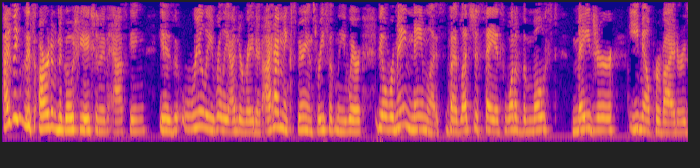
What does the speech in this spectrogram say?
I think this art of negotiation and asking is really, really underrated. I had an experience recently where they'll remain nameless, but let's just say it's one of the most major email providers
